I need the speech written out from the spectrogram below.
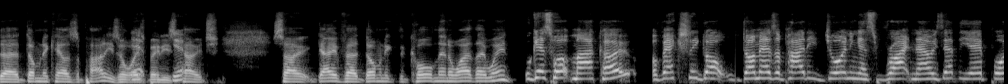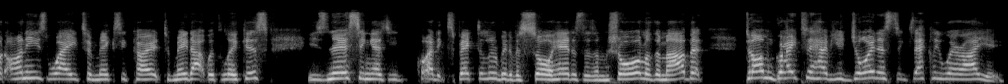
uh, Dom Azzopardi's always yep, been his yep. coach. So gave uh, Dominic the call, and then away they went. Well, guess what, Marco? I've actually got Dom Azzopardi joining us right now. He's at the airport on his way to Mexico to meet up with Lucas. He's nursing, as you'd quite expect, a little bit of a sore head, as I'm sure all of them are. But Dom, great to have you join us. Exactly where are you?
